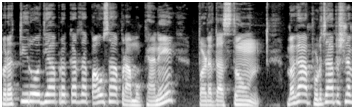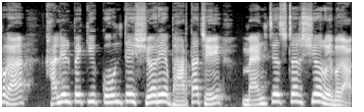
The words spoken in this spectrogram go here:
प्रतिरोध या प्रकारचा पाऊस हा प्रामुख्याने पडत असतो. बघा पुढचा प्रश्न बघा. खालीलपैकी कोणते शहर हे भारताचे मँचेस्टर शहर होय बघा.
